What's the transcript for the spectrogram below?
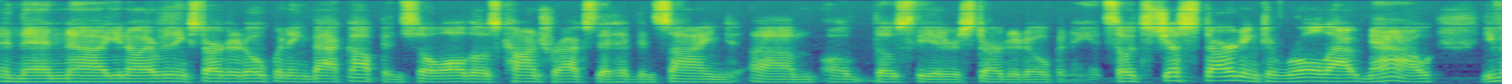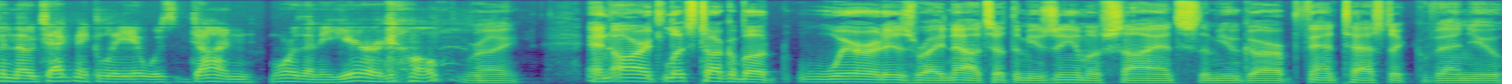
and then uh, you know everything started opening back up. And so all those contracts that had been signed um, all those theaters started opening it. So it's just starting to roll out now even though technically it was done more than a year ago. Right. And art let's talk about where it is right now. It's at the museum of science the Mugar. Fantastic venue.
